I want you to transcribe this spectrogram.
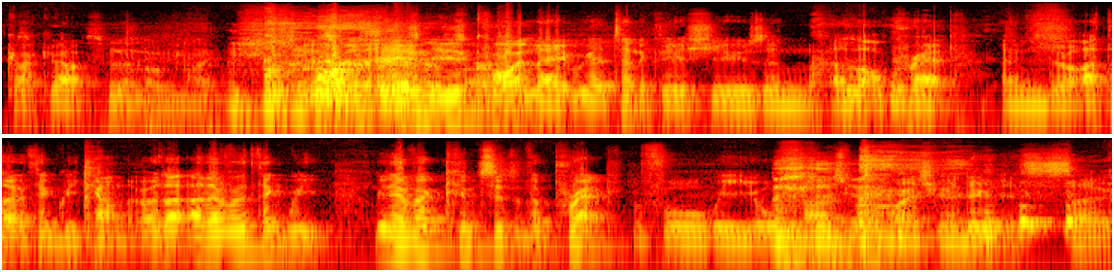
crack up. It's been a long night. It's- it, is, it is quite late. We had technical issues and a lot of prep, and uh, I don't think we count. I, don't, I never think we we never consider the prep before we organise when we're actually going to do this. So,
